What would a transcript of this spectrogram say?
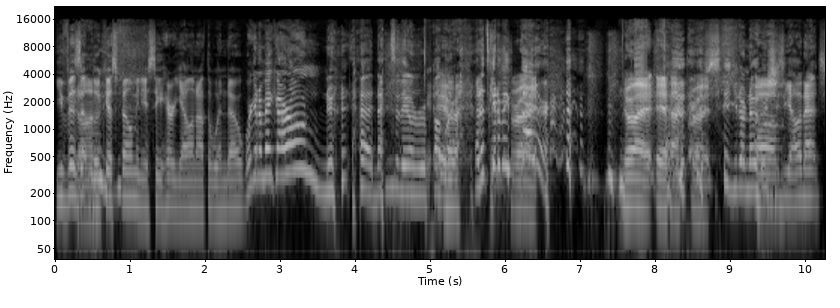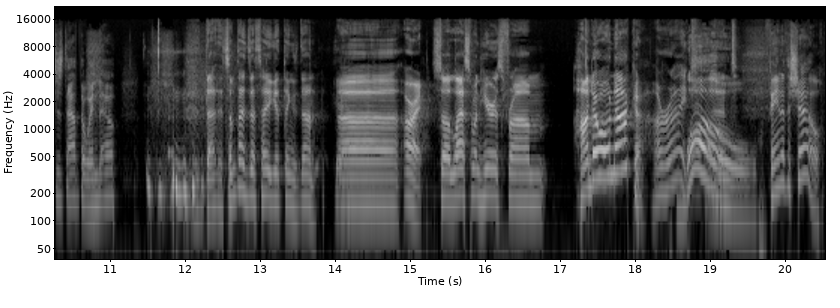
You visit Done. Lucasfilm and you see her yelling out the window, "We're gonna make our own uh, Knights of the Old Republic, right. and it's gonna be Right. better." right, yeah, right. you don't know who Um, she's yelling at; it's just out the window. That, sometimes that's how you get things done. Uh, all right. So last one here is from Hondo Ohnaka. All right. Whoa, fan of the show.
